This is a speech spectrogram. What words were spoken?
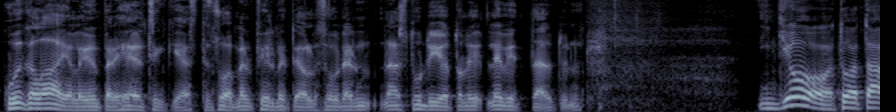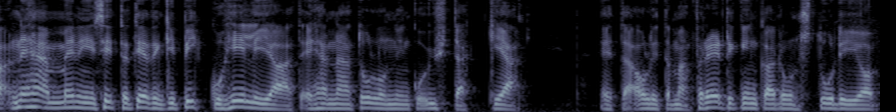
kuinka laajalle ympäri Helsinkiä sitten Suomen filmiteollisuuden nämä studiot oli levittäytynyt? Joo, tuota, nehän meni sitten tietenkin pikkuhiljaa, että eihän nämä tullut niin kuin yhtäkkiä. Että oli tämä Fredrikin kadun studio,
